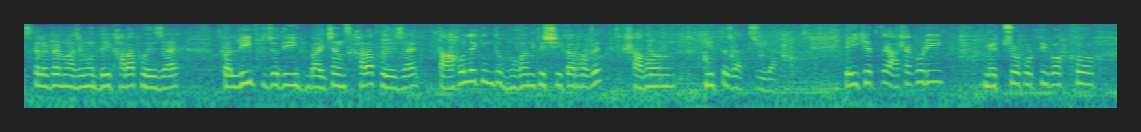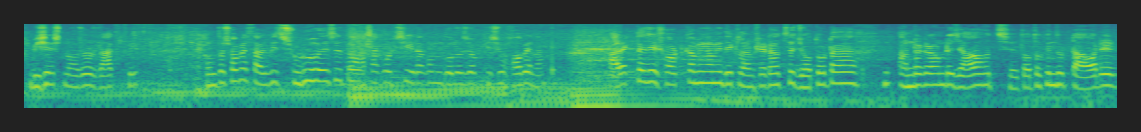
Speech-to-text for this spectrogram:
এসকালেটার মাঝে মধ্যেই খারাপ হয়ে যায় বা লিফট যদি বাই চান্স খারাপ হয়ে যায়, তাহলে কিন্তু ভোগান্তির শিকার হবে সাধারণ নিত্যযাত্রীরা। এই ক্ষেত্রে আশা করি মেট্রো কর্তৃপক্ষ বিশেষ নজর রাখবে। এখন তো সবে সার্ভিস শুরু হয়েছে তো আশা করছি এরকম গোলযোগ কিছু হবে না। আরেকটা যে শর্টকামিং আমি দেখলাম, সেটা হচ্ছে যতটা আন্ডারগ্রাউন্ডে যাওয়া হচ্ছে, তত কিন্তু টাওয়ারের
